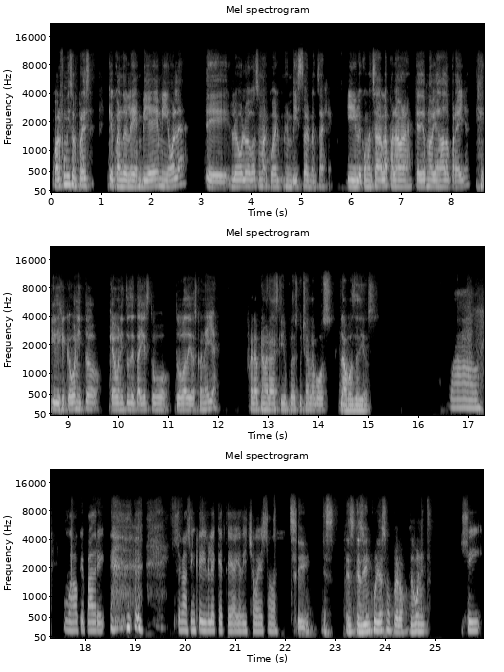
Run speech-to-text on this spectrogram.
¿Cuál fue mi sorpresa? Que cuando le envié mi hola, eh, luego, luego se marcó el, en visto el mensaje y le comencé a dar la palabra que Dios me había dado para ella y dije, qué bonito, qué bonitos detalles tuvo, tuvo Dios con ella. Fue la primera vez que yo pude escuchar la voz, la voz de Dios. Wow, wow, qué padre. Se me hace increíble que te haya dicho eso. Sí, es, es, es bien curioso, pero es bonito. Sí,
